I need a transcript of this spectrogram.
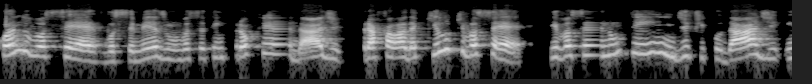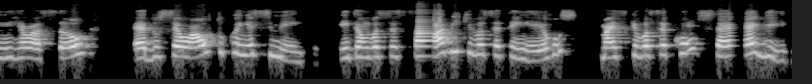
quando você é você mesmo, você tem propriedade para falar daquilo que você é. E você não tem dificuldade em relação é, do seu autoconhecimento. Então, você sabe que você tem erros, mas que você consegue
